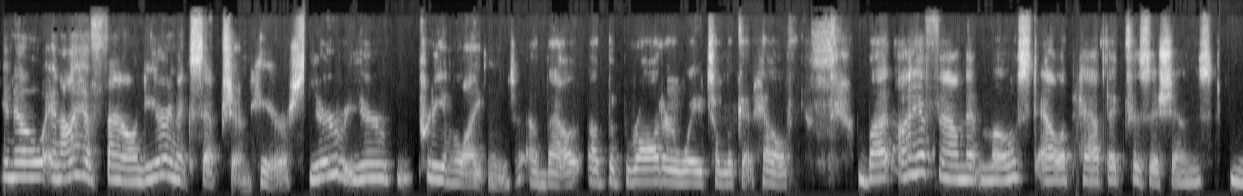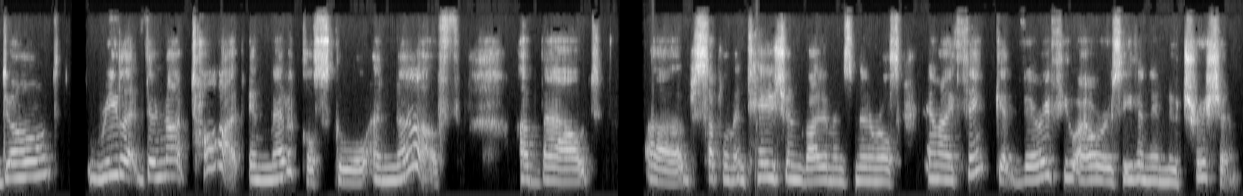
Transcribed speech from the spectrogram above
You know, and I have found you're an exception here. You're you're pretty enlightened about uh, the broader way to look at health. But I have found that most allopathic physicians don't really they're not taught in medical school enough about uh, supplementation, vitamins, minerals, and I think get very few hours even in nutrition.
